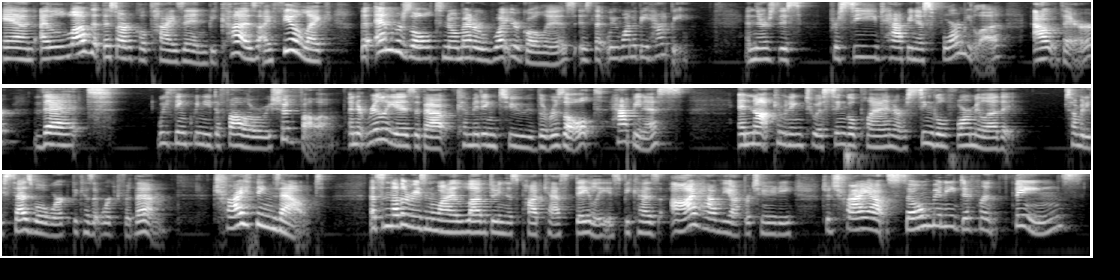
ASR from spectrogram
And I love that this article ties in because I feel like the end result, no matter what your goal is, is that we want to be happy. And there's this perceived happiness formula out there that we think we need to follow or we should follow. And it really is about committing to the result, happiness, and not committing to a single plan or a single formula that somebody says will work because it worked for them. Try things out. That's another reason why I love doing this podcast daily, is because I have the opportunity to try out so many different things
